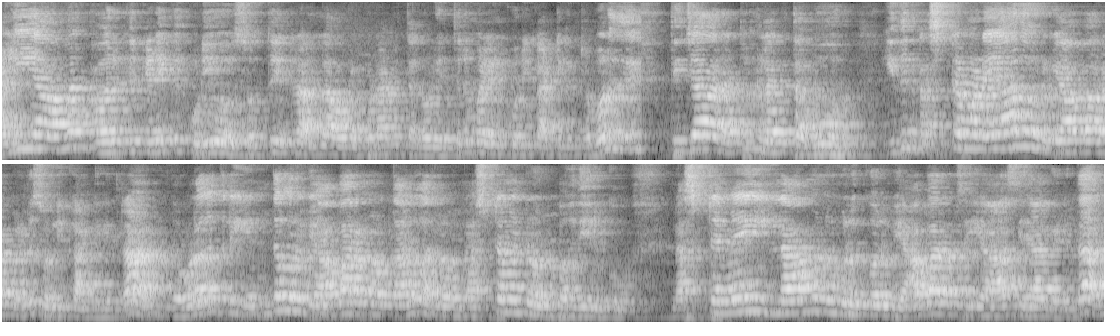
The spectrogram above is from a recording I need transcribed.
அழியாமல் அவருக்கு கிடைக்கக்கூடிய ஒரு சொத்து என்று அல்லாஹ் ரப்பனாமி தன்னுடைய திருமறையில் கூறி காட்டுகின்ற பொழுது திஜாரத்தும் லன் இது நஷ்டமடையாத ஒரு வியாபாரம் என்று சொல்லி காட்டுகின்றான் இந்த உலகத்துல எந்த ஒரு வியாபாரம் வந்தாலும் அதுல ஒரு நஷ்டம் என்ற ஒரு பகுதி இருக்கும். நஷ்டமே இல்லாமல் உங்களுக்கு ஒரு வியாபாரம் செய்ய ஆசையாக இருந்தால்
